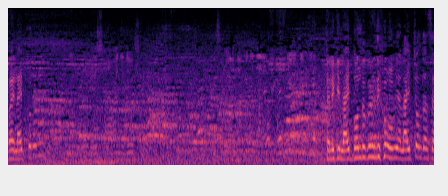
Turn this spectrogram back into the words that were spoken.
ভাই লাইভ করে দিন তাহলে কি লাইভ বন্ধ করে দিব? লাইভ চলতেছে।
